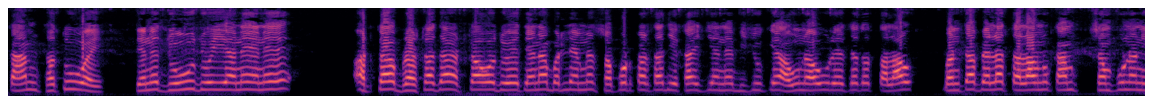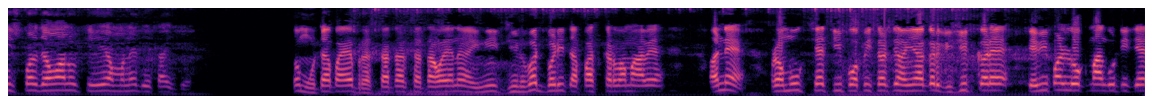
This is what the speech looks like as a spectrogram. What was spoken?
કામ થતું હોય તેને જોવું જોઈએ અને એને અટકાવ ભ્રષ્ટાચાર અટકાવવો જોઈએ. તેના બદલે એમને સપોર્ટ કરતા દેખાય છે અને બીજું કે આવું ને આવું રહેશે તો તલાવ બનતા પહેલા તલાવનું કામ સંપૂર્ણ નિષ્ફળ જવાનું છે એ અમને દેખાય છે. તો મોટા પાયે ભ્રષ્ટાચાર થતા હોય અને અહીંની ઝીણવટભરી તપાસ કરવામાં આવે અને પ્રમુખ છે ચીફ ઓફિસર છે અહીંયા આગળ વિઝિટ કરે તેવી પણ લોક માંગુટી છે.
